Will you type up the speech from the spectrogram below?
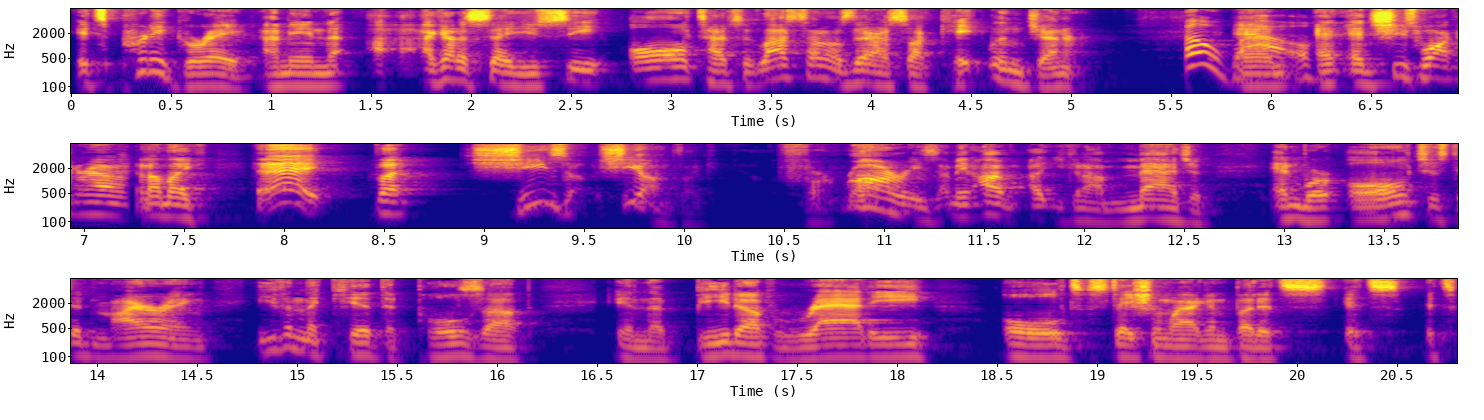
It's pretty great. I mean, I, I got to say, you see all types of, last time I was there, I saw Caitlyn Jenner. Oh, And, wow. and, and she's walking around and I'm like, hey, but she's, she owns like Ferraris. I mean, I, I- you can imagine. And we're all just admiring even the kid that pulls up in the beat up, ratty old station wagon, but it's, it's, it's,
